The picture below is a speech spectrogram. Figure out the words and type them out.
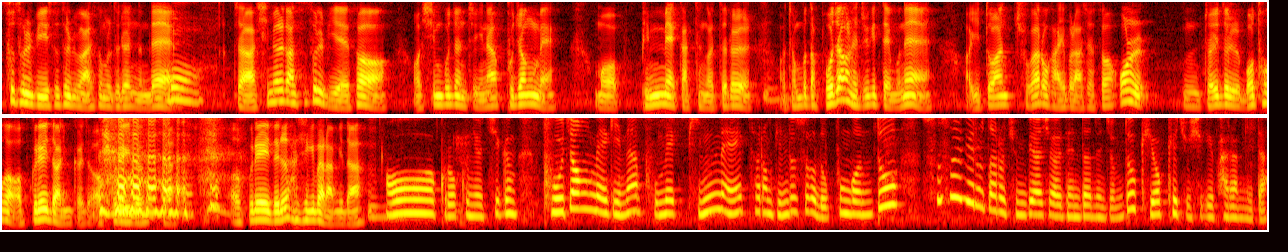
수술비 수술비 말씀을 드렸는데 네. 자 심혈관 수술비에서 어, 심부전증이나 부정맥, 뭐 빈맥 같은 것들을 어, 전부 다 보장을 해주기 때문에 어, 이 또한 추가로 가입을 하셔서 오늘 음, 저희들 모토가 업그레이드 아닙니까? 저 업그레이드 자, 업그레이드를 하시기 바랍니다. 어, 그렇군요. 지금 부정맥이나 부맥, 빈맥처럼 빈도수가 높은 건 또 수술비로 따로 준비하셔야 된다는 점도 기억해 주시기 바랍니다.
